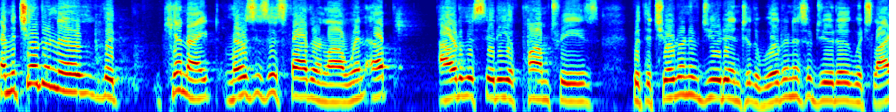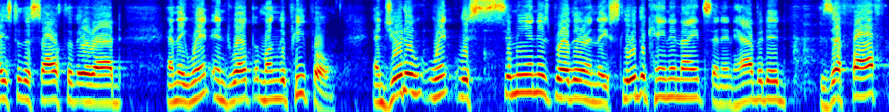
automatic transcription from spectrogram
And the children of the Kenite, Moses' father in law, went up out of the city of palm trees with the children of Judah into the wilderness of Judah, which lies to the south of Arad, and they went and dwelt among the people. And Judah went with Simeon his brother, and they slew the Canaanites and inhabited Zephath,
